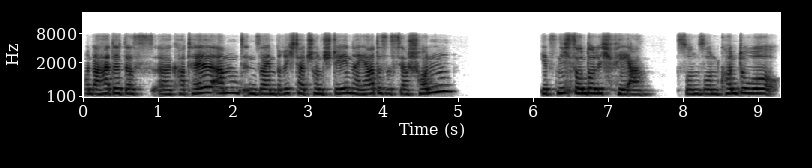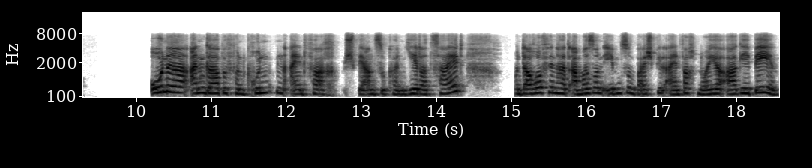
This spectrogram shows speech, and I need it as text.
Und da hatte das äh, Kartellamt in seinem Bericht halt schon stehen, naja, das ist ja schon jetzt nicht sonderlich fair, so, so ein Konto ohne Angabe von Gründen einfach sperren zu können, jederzeit. Und daraufhin hat Amazon eben zum Beispiel einfach neue AGB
